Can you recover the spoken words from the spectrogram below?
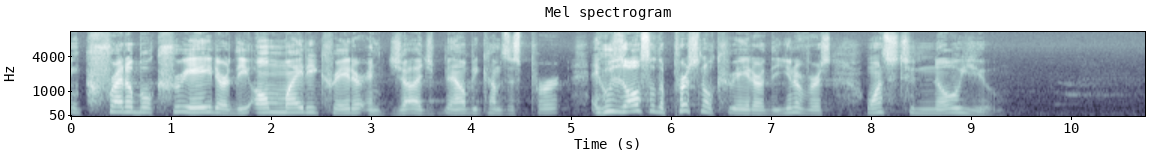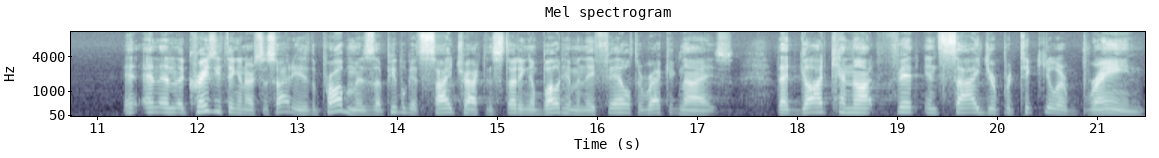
incredible creator, the almighty creator and judge, now becomes this per, who's also the personal creator of the universe, wants to know you. And, and, and the crazy thing in our society, the problem is that people get sidetracked in studying about him and they fail to recognize that God cannot fit inside your particular brain.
